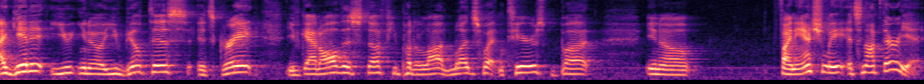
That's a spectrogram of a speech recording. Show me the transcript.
I get it. You, you know, you built this. It's great. You've got all this stuff. You put a lot of blood, sweat, and tears, but, you know, financially, it's not there yet.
